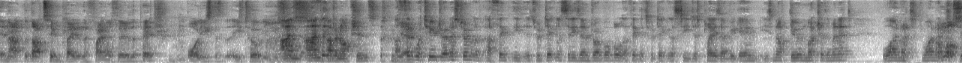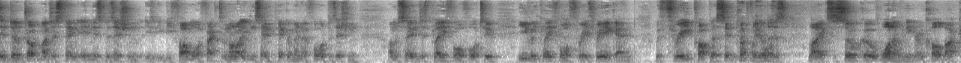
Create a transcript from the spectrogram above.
And that, but that's him playing in the final third of the pitch, mm-hmm. or at least he's totally useless. and and think- having options. I Yeah. think we're too generous to him. and I think it's ridiculous that he's undroppable. I think it's ridiculous he just plays every game. He's not doing much at the minute. Why not? Why not? I'm not saying don't drop him. I just think in this position he'd he'd be far more effective. And I'm not even saying pick him in a forward position. I'm saying just play 4-4-2, even play 4-3-3 again with three proper sitting Proper midfielders like Sissoko, one of Anita and Colback,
